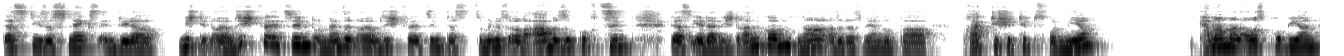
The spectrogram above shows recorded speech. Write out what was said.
dass diese Snacks entweder nicht in eurem Sichtfeld sind und wenn sie in eurem Sichtfeld sind, dass zumindest eure Arme so kurz sind, dass ihr da nicht drankommt. Ne? Also das wären so ein paar praktische Tipps von mir. Kann man mal ausprobieren,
